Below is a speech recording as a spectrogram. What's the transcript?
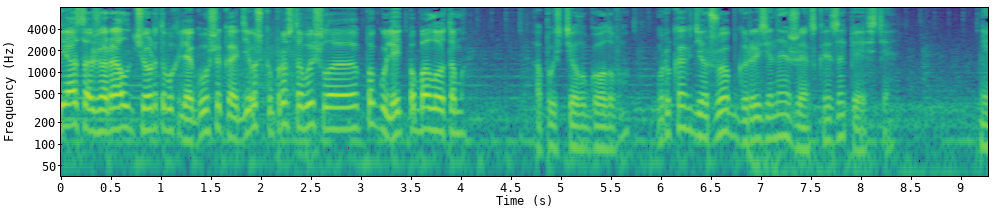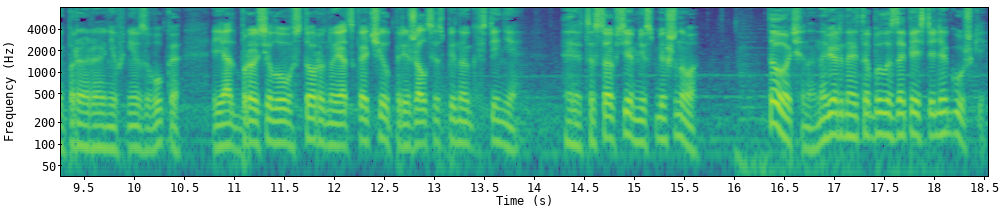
Я сожрал чертовых лягушек, а девушка просто вышла погулять по болотам. Опустил голову. В руках держу обгрызенное женское запястье. Не проронив ни звука, я отбросил его в сторону и отскочил, прижался спиной к стене. Это совсем не смешно. Точно, наверное, это было запястье лягушки.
